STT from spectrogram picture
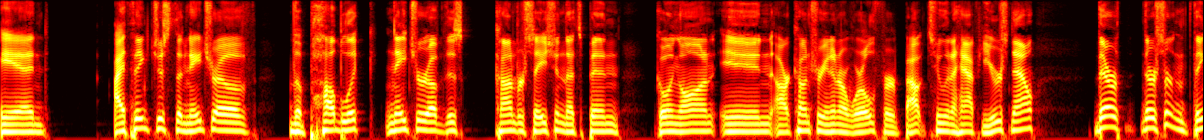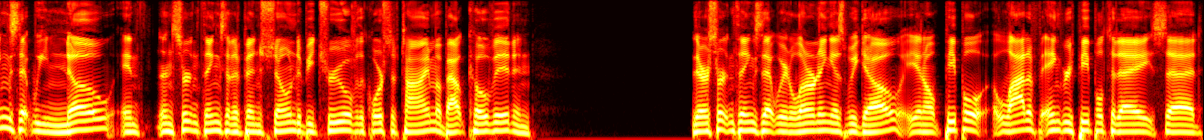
And I think just the nature of the public nature of this conversation that's been going on in our country and in our world for about two and a half years now. There, there are certain things that we know and, and certain things that have been shown to be true over the course of time about COVID. And there are certain things that we're learning as we go. You know, people, a lot of angry people today said,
